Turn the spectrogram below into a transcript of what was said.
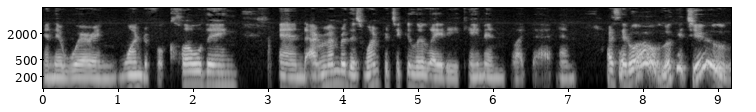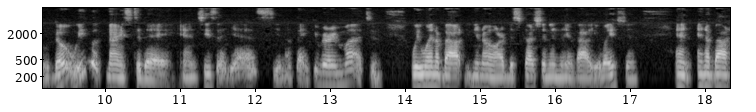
and they're wearing wonderful clothing. And I remember this one particular lady came in like that and I said, Whoa, look at you. Don't we look nice today? And she said, Yes, you know, thank you very much. And we went about, you know, our discussion and the evaluation. And and about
